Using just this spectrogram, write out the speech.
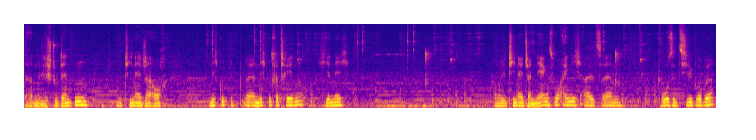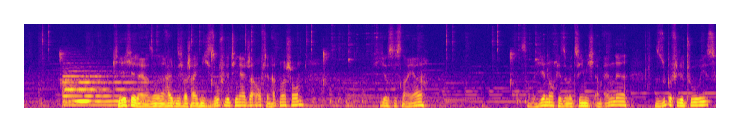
Da hatten wir die Studenten und Teenager auch nicht gut, äh, nicht gut vertreten. Hier nicht. Haben wir die Teenager nirgendwo eigentlich als ähm, große Zielgruppe. Kirche, da halten sich wahrscheinlich nicht so viele Teenager auf, den hatten wir schon. Hier ist es, naja. Was haben wir hier noch? Hier sind wir ziemlich am Ende. Super viele Touris.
